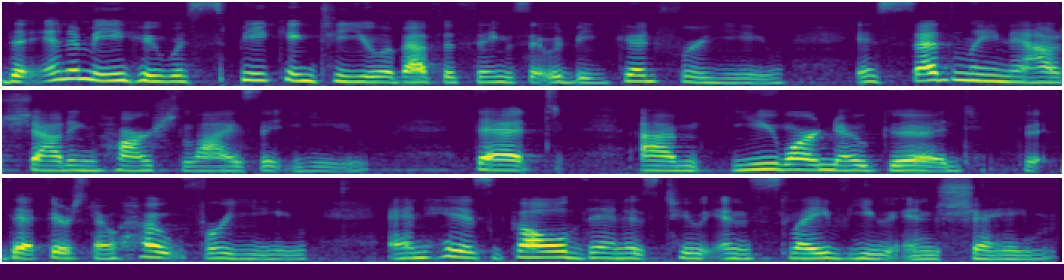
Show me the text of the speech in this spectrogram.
the enemy who was speaking to you about the things that would be good for you is suddenly now shouting harsh lies at you that um, you are no good, th- that there's no hope for you. And his goal then is to enslave you in shame.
